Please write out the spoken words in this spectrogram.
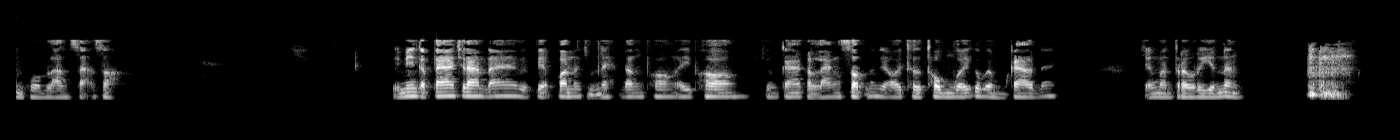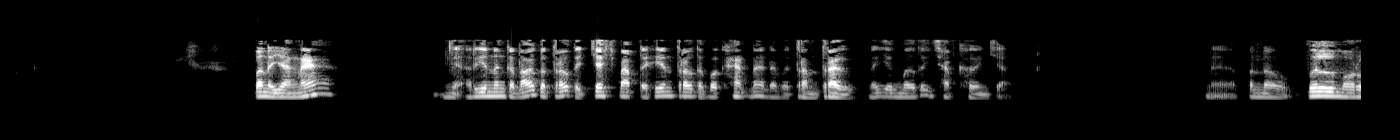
អំព្រមឡើងសាក់សោះ វាមានកត្តាច្រើនដែរវាពាក់ព័ន្ធនឹងចំណេះដឹងផងអីផងជួនកាលកម្លាំងសុទ្ធហ្នឹងគេឲ្យធ្វើធំໄວក៏វាមិនកើតដែរអញ្ចឹងមិនត្រូវរៀនហ្នឹងប៉ុន្តែយ៉ាងណាអ្នករៀននឹងក៏ដោយក៏ត្រូវតែចេះច្បាប់តែហ៊ានត្រូវតែវឹកហាត់ដែរដែលវាត្រឹមត្រូវនេះយើងមើលទៅឆាប់ឃើញអញ្ចឹងណាប៉ុន្តែវិលមករ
